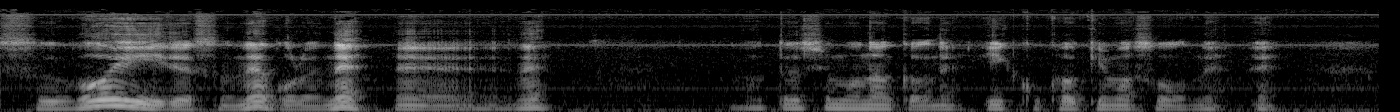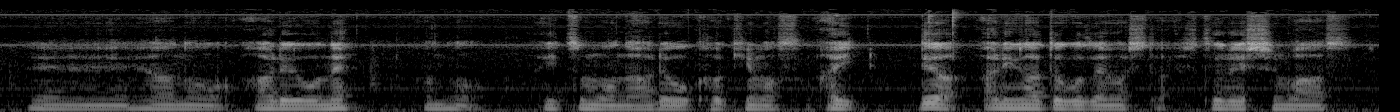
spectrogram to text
すごいですね、これね。えーね。私もなんかね、一個書きましょうね。えーあの、あれをね、あの、いつものあれを書きます。はい。では、ありがとうございました。失礼します。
